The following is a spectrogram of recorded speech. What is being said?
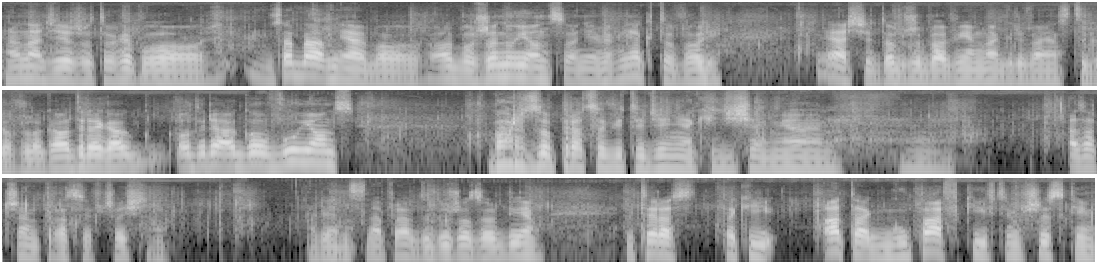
Mam nadzieję, że trochę było zabawnie albo, albo żenująco, nie wiem jak to woli. Ja się dobrze bawiłem nagrywając tego vloga, odreago- odreagowując bardzo pracowity dzień, jaki dzisiaj miałem. Hmm. A zacząłem pracę wcześniej, więc naprawdę dużo zrobiłem. I teraz taki atak głupawki w tym wszystkim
